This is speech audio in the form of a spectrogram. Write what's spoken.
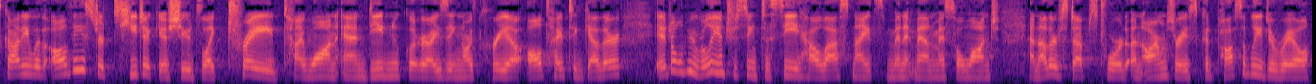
Scottie, with all these strategic issues like trade, Taiwan, and denuclearizing North Korea all tied together, it'll be really interesting to see how last night's Minuteman missile launch and other steps toward an arms race could possibly derail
